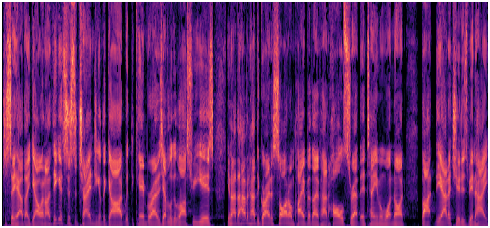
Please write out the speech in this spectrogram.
to see how they go. And I think it's just a changing of the guard with the Canberra Raiders. You have a look at the last few years. You know, they haven't had the greatest side on paper. They've had holes throughout their team and whatnot. But the attitude has been, hey,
